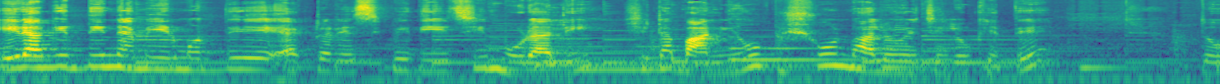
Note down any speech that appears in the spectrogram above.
এর আগের দিন আমি এর মধ্যে একটা রেসিপি দিয়েছি, মুরালি। সেটা বানিয়েও ভীষণ ভালো হয়েছিল খেতে। তো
